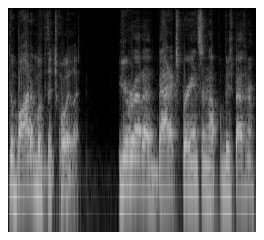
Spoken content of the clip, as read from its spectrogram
the bottom of the toilet. You ever had a bad experience in an Applebee's bathroom?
